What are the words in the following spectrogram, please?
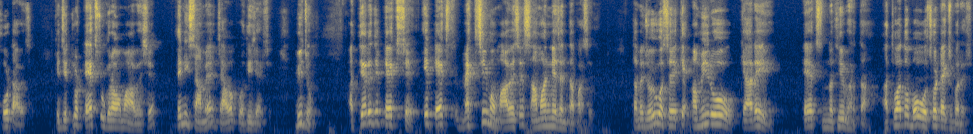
ખોટ આવે છે. કે જેટલો ટેક્સ ઉઘરાવવામાં આવે છે, તેની સામે જાવક વધી જાય છે. બીજું અત્યારે જે ટેક્સ છે, એ ટેક્સ મેક્સિમમ આવે છે સામાન્ય જનતા પાસેથી. તમે જોયું હશે કે અમીરો ક્યારેય ટેક્સ નથી ભરતા, અથવા તો બહુ ઓછો ટેક્સ ભરે છે.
